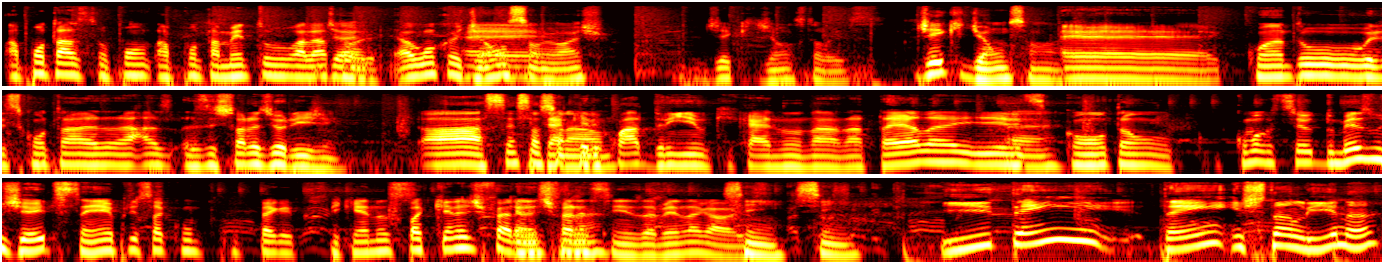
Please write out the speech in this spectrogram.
apontar, apon- apontamento aleatório. É alguma coisa É- Johnson, eu acho. Jake Jones, talvez. Jake Johnson. É quando eles contam as, as histórias de origem. Ah, Tem sensacional. aquele quadrinho que cai no- na, na tela e eles É. contam como aconteceu do mesmo jeito sempre, só com pega- pequenas, Pequenas pequenas diferenças. diferencinhas. É bem legal né? isso. Sim, sim. E tem, tem Stan Lee, né?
